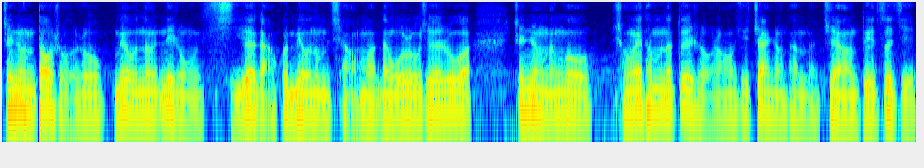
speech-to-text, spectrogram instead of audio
真正到手的时候，没有那那种喜悦感会没有那么强嘛。但我我觉得，如果真正能够成为他们的对手，然后去战胜他们，这样对自己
